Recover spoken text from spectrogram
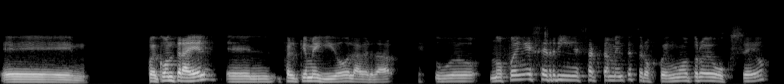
Eh, fue contra él, él fue el que me guió, la verdad. Estuvo, no fue en ese ring exactamente, pero fue en otro de boxeo.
